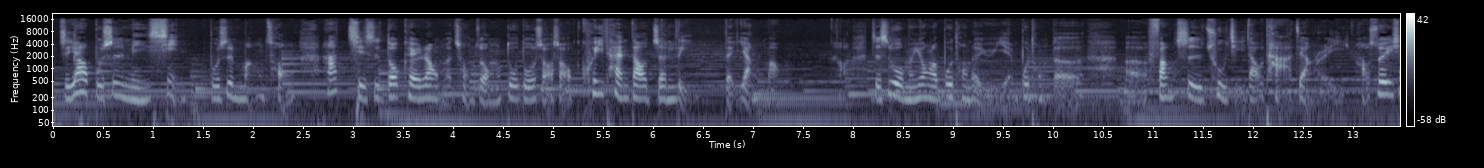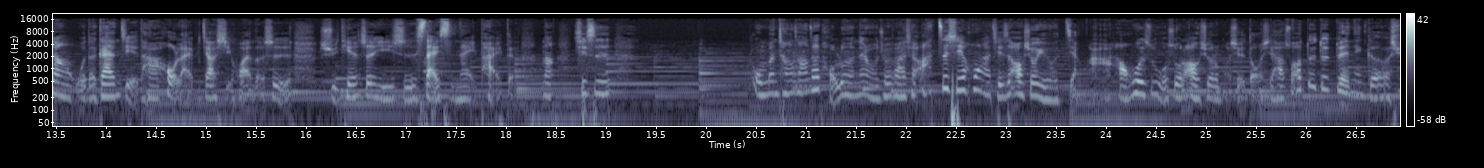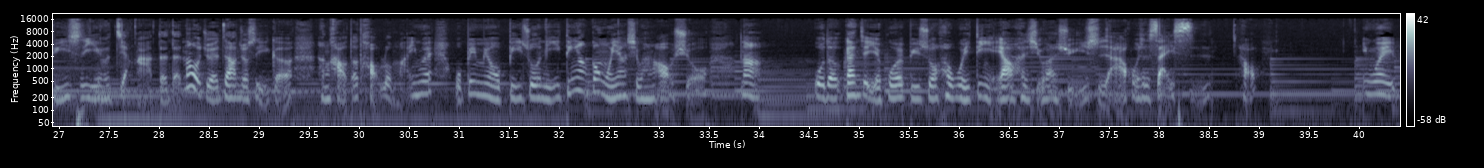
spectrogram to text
只要不是迷信，不是盲从，它其实都可以让我们从中多多少少窥探到真理的样貌。只是我们用了不同的语言、不同的呃方式触及到他这样而已。好，所以像我的干姐，她后来比较喜欢的是许天生医师赛斯那一派的。那其实我们常常在讨论的内容，就会发现啊，这些话其实奥修也有讲啊。好，或者是我说了奥修的某些东西，他说啊，对对对，那个许医师也有讲啊，等等。那我觉得这样就是一个很好的讨论嘛，因为我并没有逼说你一定要跟我一样喜欢奥修。那我的干姐也不会，比如说，我一定也要很喜欢许医师啊，或是赛斯。好，因为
